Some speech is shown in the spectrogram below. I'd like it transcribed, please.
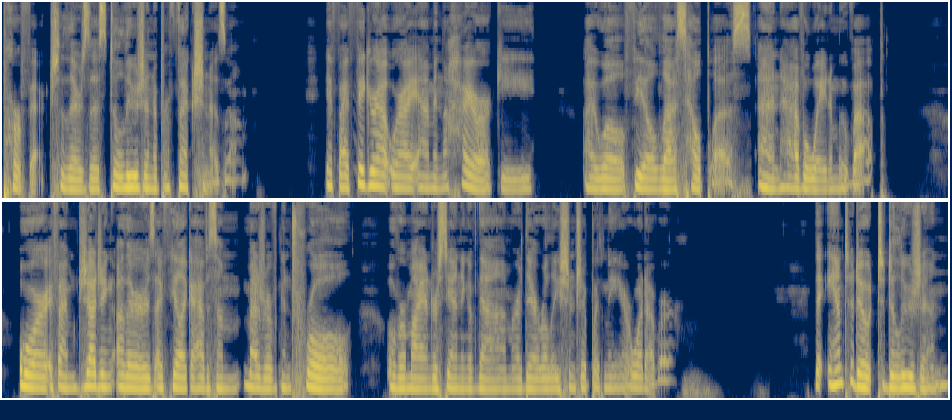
perfect. So there's this delusion of perfectionism. If I figure out where I am in the hierarchy, I will feel less helpless and have a way to move up. Or if I'm judging others, I feel like I have some measure of control over my understanding of them or their relationship with me or whatever. The antidote to delusion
